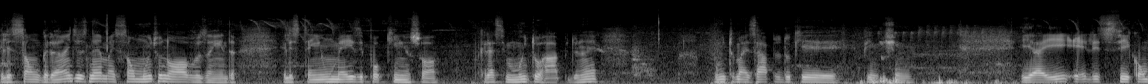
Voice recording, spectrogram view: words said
Eles são grandes, né, mas são muito novos ainda. Eles têm um mês e pouquinho só. Cresce muito rápido, né? Muito mais rápido do que pintinho. E aí eles ficam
